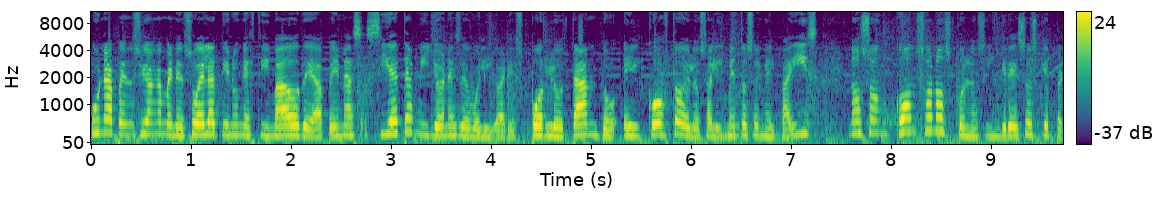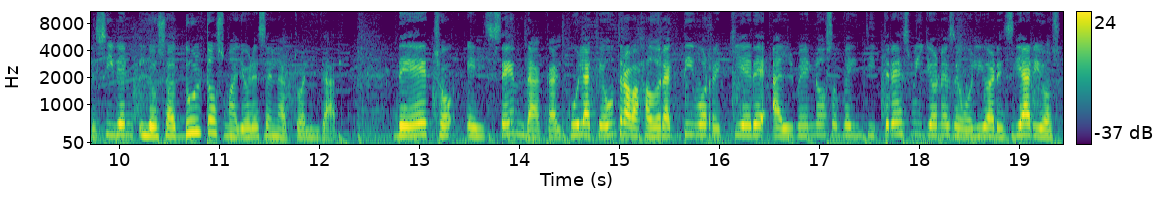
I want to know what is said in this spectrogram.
Una pensión en Venezuela tiene un estimado de apenas 7 millones de bolívares. Por lo tanto, el costo de los alimentos en el país no son cónsonos con los ingresos que perciben los adultos mayores en la actualidad. De hecho, el Senda calcula que un trabajador activo requiere al menos 23 millones de bolívares diarios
